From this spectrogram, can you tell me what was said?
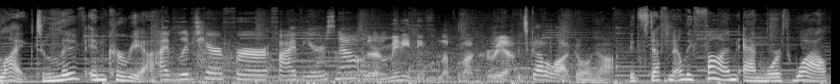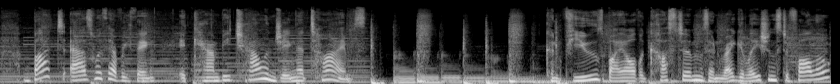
like to live in Korea? I've lived here for five years now. There are many things to love about Korea. It's got a lot going on. It's definitely fun and worthwhile, but as with everything, it can be challenging at times. Confused by all the customs and regulations to follow?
